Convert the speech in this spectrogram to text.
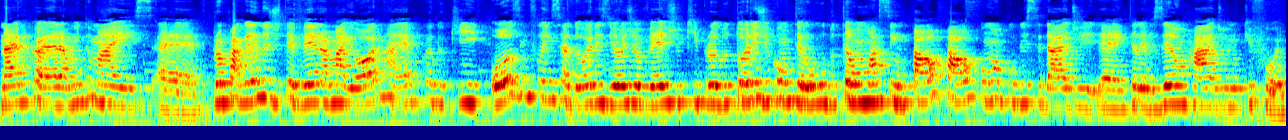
Na época era muito mais é, propaganda de TV era maior na época do que os influenciadores e hoje eu vejo que produtores de conteúdo estão assim pau a pau com a publicidade é, em televisão, rádio, no que for.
